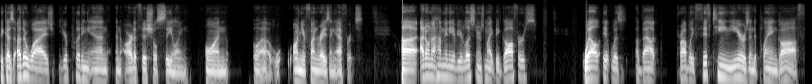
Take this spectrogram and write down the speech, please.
because otherwise you're putting in an artificial ceiling on, uh, on your fundraising efforts. Uh, I don't know how many of your listeners might be golfers. Well, it was about probably 15 years into playing golf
